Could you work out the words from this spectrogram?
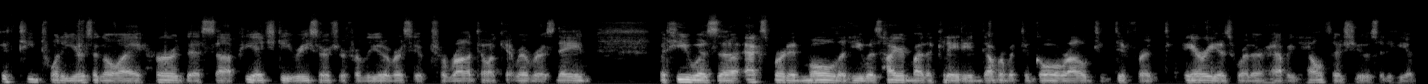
15, 20 years ago. I heard this uh, PhD researcher from the University of Toronto. I can't remember his name but he was an expert in mold and he was hired by the Canadian government to go around to different areas where they're having health issues. And he had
